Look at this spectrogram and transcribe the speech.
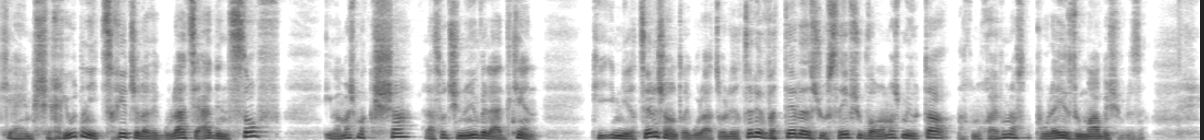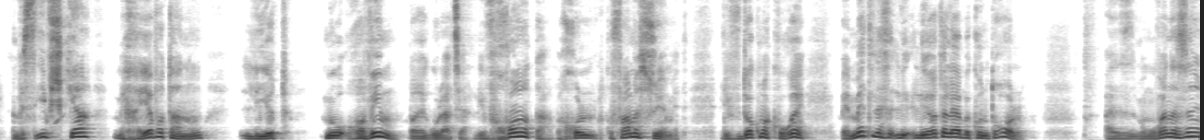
כי ההמשכיות הנצחית של הרגולציה עד אינסוף היא ממש מקשה לעשות שינויים ולעדכן. כי אם נרצה לשנות רגולציה או נרצה לבטל איזשהו סעיף שהוא כבר ממש מיותר, אנחנו חייבים לעשות פעולה יזומה בשביל זה. וסעיף שקיעה מחייב אותנו להיות מעורבים ברגולציה, לבחון אותה בכל תקופה מסוימת, לבדוק מה קורה, באמת להיות עליה ב control. אז במובן הזה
